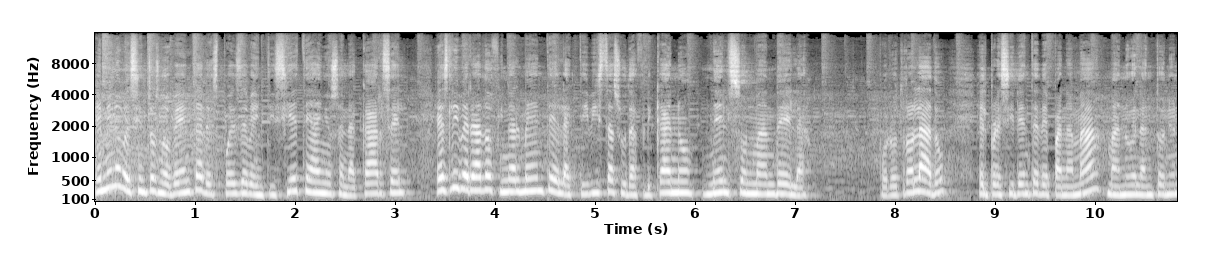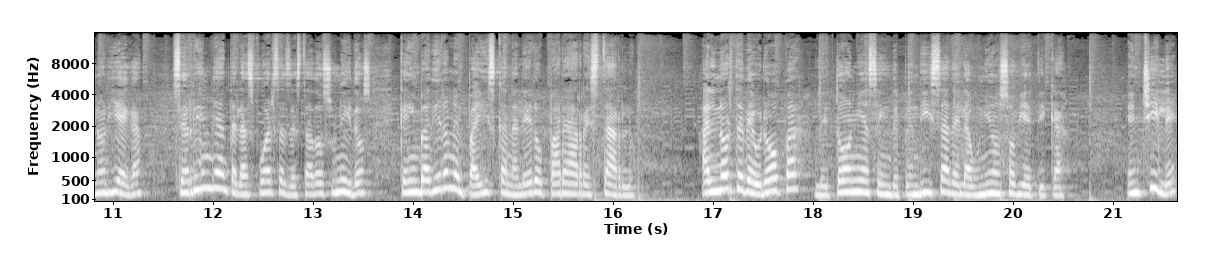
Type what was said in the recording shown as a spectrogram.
En 1990, después de 27 años en la cárcel, es liberado finalmente el activista sudafricano Nelson Mandela. Por otro lado, el presidente de Panamá, Manuel Antonio Noriega, se rinde ante las fuerzas de Estados Unidos que invadieron el país canalero para arrestarlo. Al norte de Europa, Letonia se independiza de la Unión Soviética. En Chile,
